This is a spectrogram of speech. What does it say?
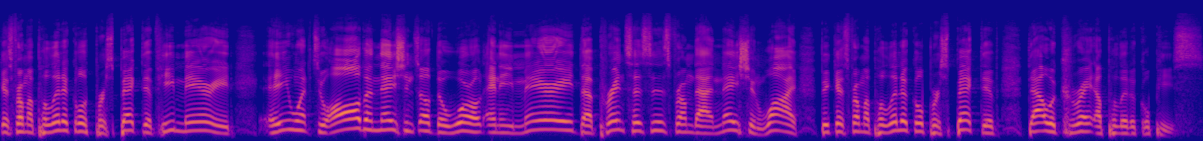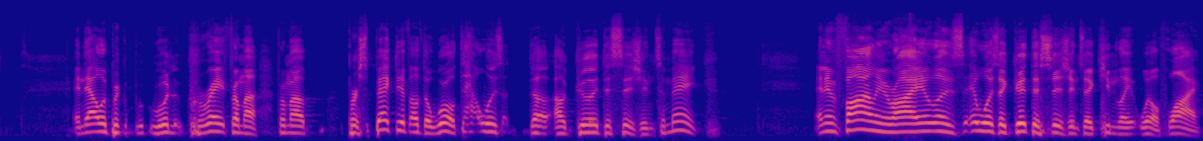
Because from a political perspective, he married, he went to all the nations of the world and he married the princesses from that nation. Why? Because from a political perspective, that would create a political peace. And that would, would create from a, from a perspective of the world, that was the, a good decision to make. And then finally, right, it was, it was a good decision to accumulate wealth. Why?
